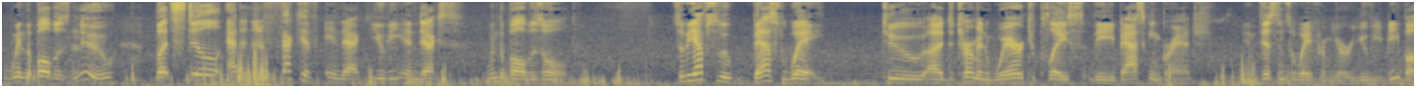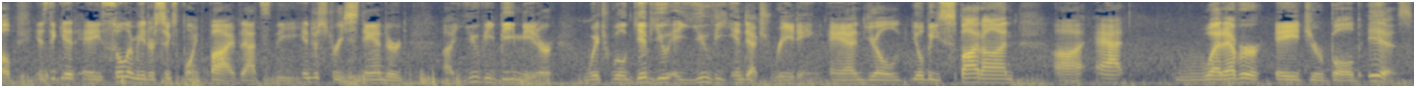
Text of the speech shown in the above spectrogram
when the bulb is new, but still at an effective index, UV index when the bulb is old. So the absolute best way to uh, determine where to place the basking branch in distance away from your UVB bulb is to get a Solarmeter 6.5. That's the industry standard uh, UVB meter, which will give you a UV index reading and you'll, you'll be spot on uh, at whatever age your bulb is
